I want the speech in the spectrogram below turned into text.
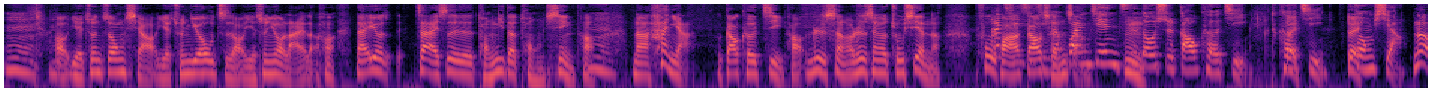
嗯，哦，野村中小、野村优质哦，野村又来了哈，那又再来是统一的统信哈，那汉雅高科技好，日盛啊，日盛又出现了，富华高成长，关键字都是高科技、科技、中小。那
